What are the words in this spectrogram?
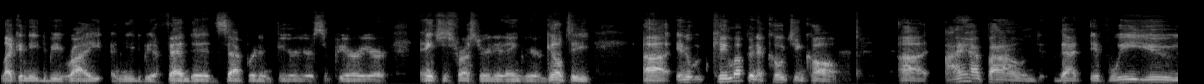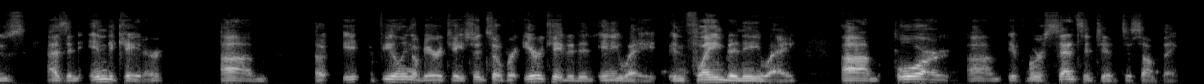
like a need to be right, a need to be offended, separate, inferior, superior, anxious, frustrated, angry, or guilty. Uh, and it came up in a coaching call. Uh, I have found that if we use as an indicator um, a feeling of irritation, so if we're irritated in any way, inflamed in any way, um, or um, if we're sensitive to something,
